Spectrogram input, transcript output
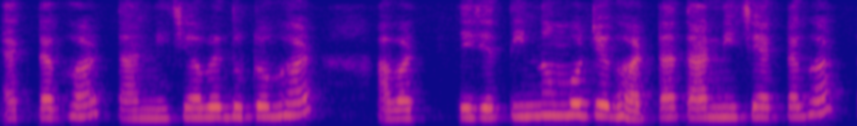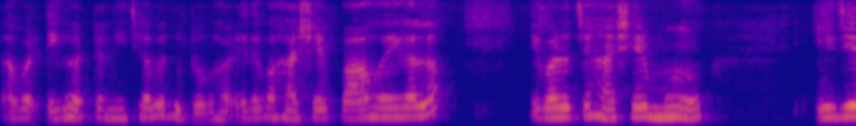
একটা ঘর, তার নিচে হবে দুটো ঘর, আবার এই যে তিন নম্বর যে ঘরটা, তার নিচে একটা ঘর, আবার এই ঘরটার নিচে হবে দুটো ঘর। এই দেখো হাঁসের পা হয়ে গেল। এবার হচ্ছে হাঁসের মুখ। এই যে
